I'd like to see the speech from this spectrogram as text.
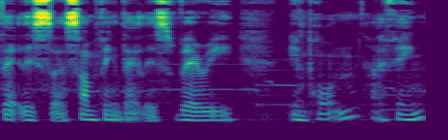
that is uh, something that is very important I think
